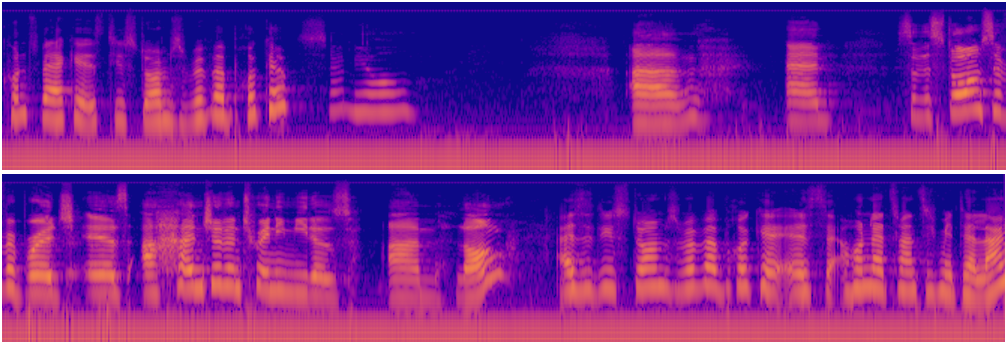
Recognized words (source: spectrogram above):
Kunstwerke ist die Storms River Brücke. Samuel. Um, and so the Storms River Bridge is 120 meters um, long. Also die Storms River Brücke ist 120 Meter lang.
